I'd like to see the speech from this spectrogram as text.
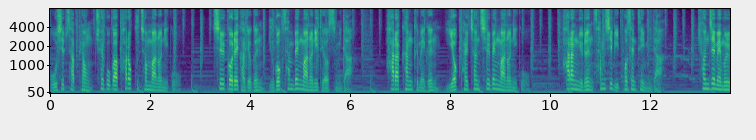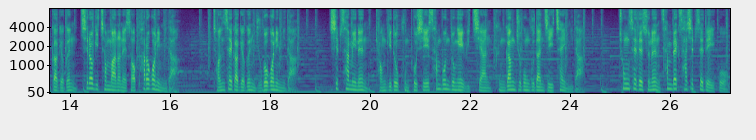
54평 최고가 8억 9천만 원이고 실거래 가격은 6억 300만 원이 되었습니다. 하락한 금액은 2억 8,700만 원이고 하락률은 32%입니다. 현재 매물 가격은 7억 2천만 원에서 8억 원입니다. 전세 가격은 6억 원입니다. 13위는 경기도 군포시 삼본동에 위치한 금강주공구단지 2차입니다. 총 세대수는 340세대이고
